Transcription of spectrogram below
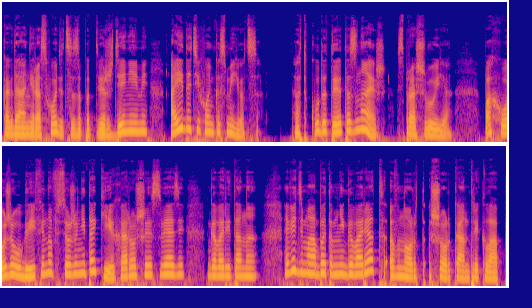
Когда они расходятся за подтверждениями, Аида тихонько смеется. «Откуда ты это знаешь?» — спрашиваю я. «Похоже, у Гриффинов все же не такие хорошие связи», — говорит она. «Видимо, об этом не говорят в North Shore Country Club.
